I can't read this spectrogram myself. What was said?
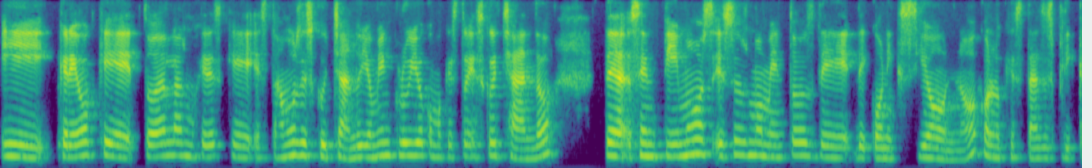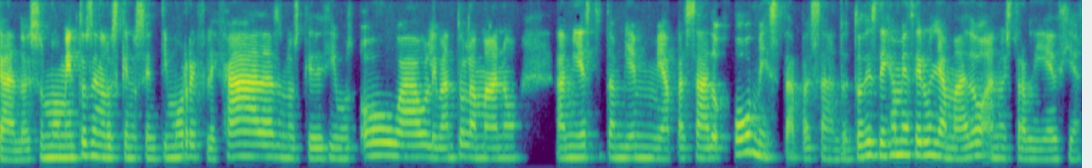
y creo que todas las mujeres que estamos escuchando, yo me incluyo como que estoy escuchando, sentimos esos momentos de, de, conexión, ¿no? Con lo que estás explicando, esos momentos en los que nos sentimos reflejadas, en los que decimos, oh, wow, levanto la mano, a mí esto también me ha pasado o me está pasando. Entonces, déjame hacer un llamado a nuestra audiencia.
